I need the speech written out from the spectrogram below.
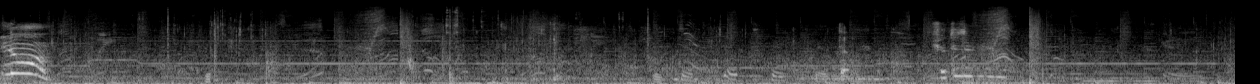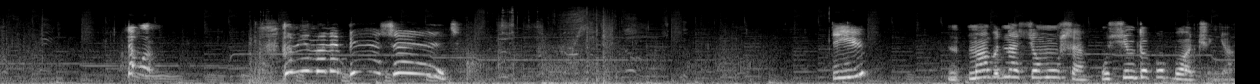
Ну! Що ти за... бісить! І, мабуть, на цьому все. Усім до побачення.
